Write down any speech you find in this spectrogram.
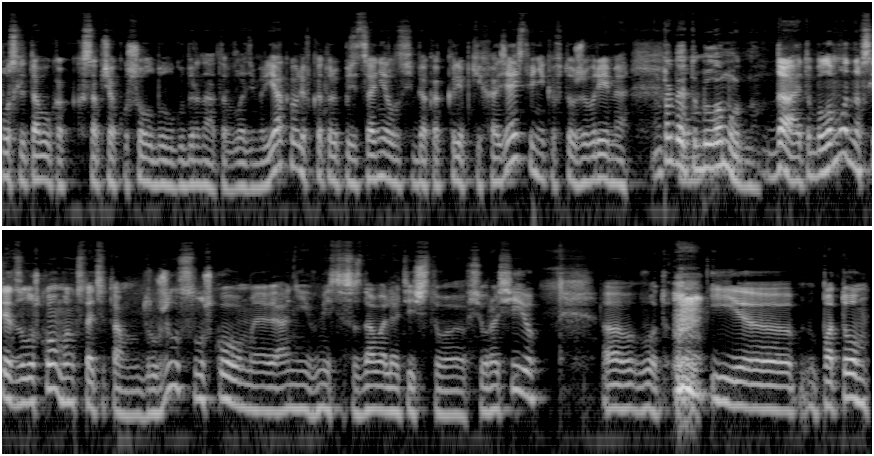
после того, как Собчак ушел, был губернатор Владимир Яковлев, который позиционировал себя как крепкий хозяйственник, и в то же время... Ну, тогда он, это было модно. Да, это было модно. Вслед за Лужковым, он, кстати, там дружил с Лужковым, и они вместе создавали Отечество всю Россию. Вот. И потом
